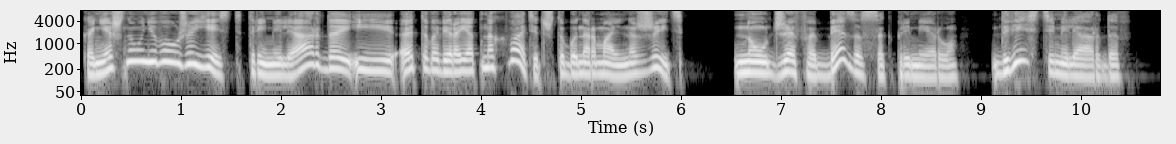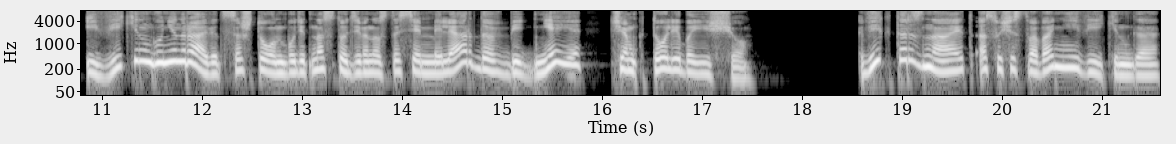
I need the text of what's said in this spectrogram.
Конечно, у него уже есть 3 миллиарда, и этого, вероятно, хватит, чтобы нормально жить. Но у Джеффа Безоса, к примеру, 200 миллиардов, и викингу не нравится, что он будет на 197 миллиардов беднее, чем кто-либо еще. Виктор знает о существовании викинга,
